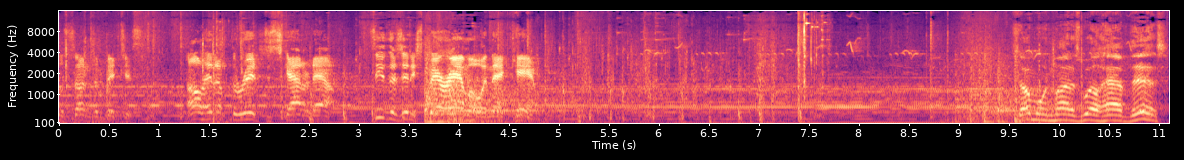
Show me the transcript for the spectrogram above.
The sons of bitches. I'll head up the ridge to scout it out. See if there's any spare ammo in that camp. Someone might as well have this.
